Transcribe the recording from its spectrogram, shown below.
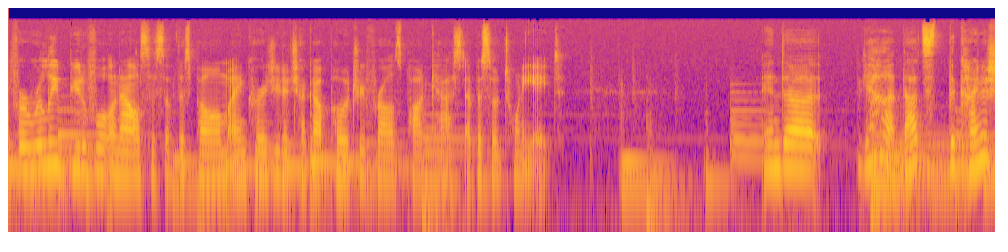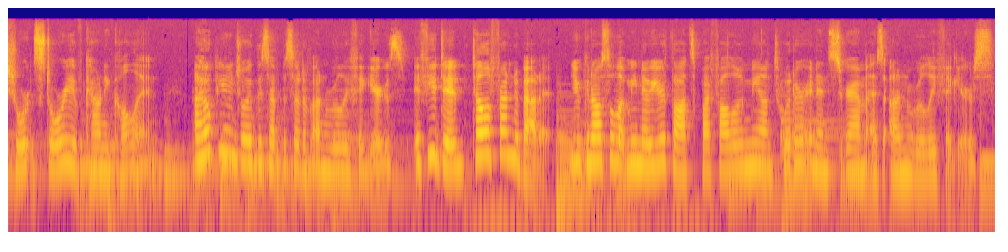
For a really beautiful analysis of this poem, I encourage you to check out Poetry for All's podcast, episode 28. And uh, yeah, that's the kind of short story of Countee Cullen. I hope you enjoyed this episode of Unruly Figures. If you did, tell a friend about it. You can also let me know your thoughts by following me on Twitter and Instagram as Unruly Figures.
